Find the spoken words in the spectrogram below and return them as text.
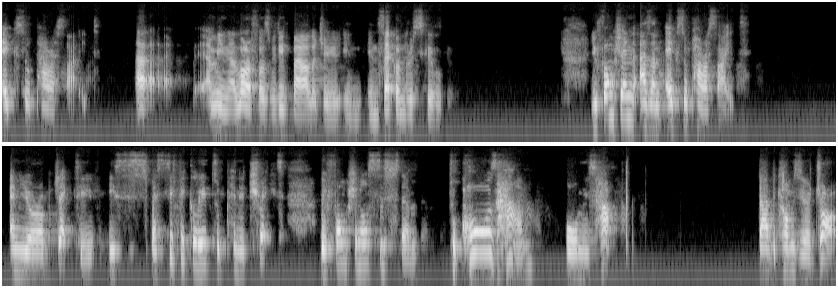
exoparasite. Uh, I mean, a lot of us, we did biology in, in secondary school. You function as an exoparasite, and your objective is specifically to penetrate the functional system to cause harm or mishap. That becomes your job.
